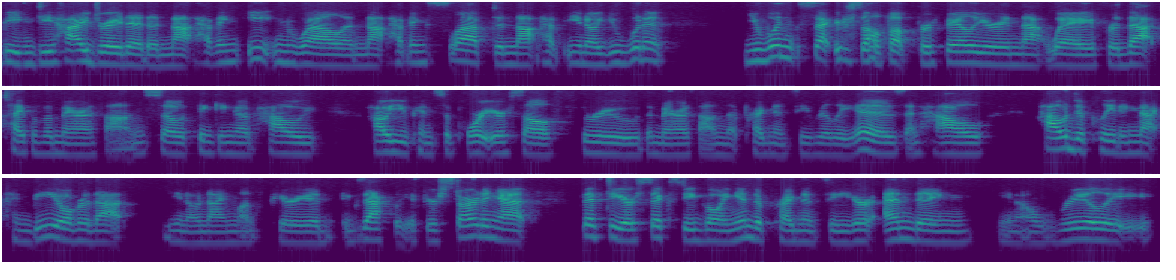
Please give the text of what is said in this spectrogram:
being dehydrated and not having eaten well and not having slept and not have, you know, you wouldn't, you wouldn't set yourself up for failure in that way for that type of a marathon. So thinking of how, how you can support yourself through the marathon that pregnancy really is and how, how depleting that can be over that, you know, nine month period. Exactly. If you're starting at 50 or 60 going into pregnancy, you're ending, you know, really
